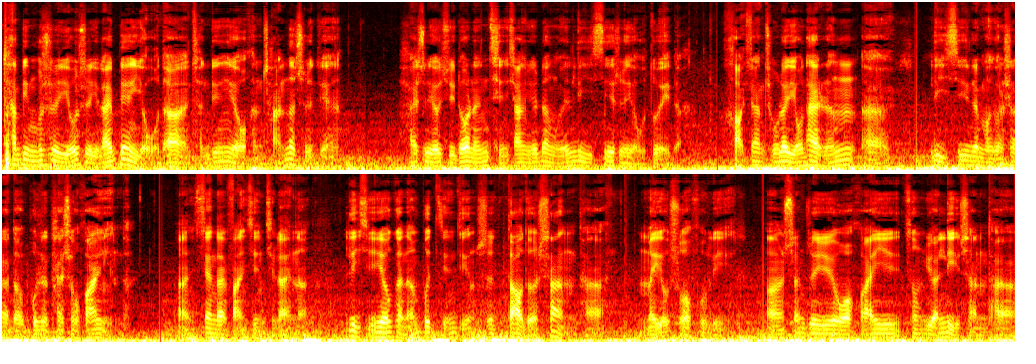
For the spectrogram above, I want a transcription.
它并不是有史以来便有的，曾经有很长的时间。还是有许多人倾向于认为利息是有罪的，好像除了犹太人，呃，利息这么个事儿都不是太受欢迎的。啊，现在反省起来呢，利息有可能不仅仅是道德上它没有说服力，啊，甚至于我怀疑从原理上它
